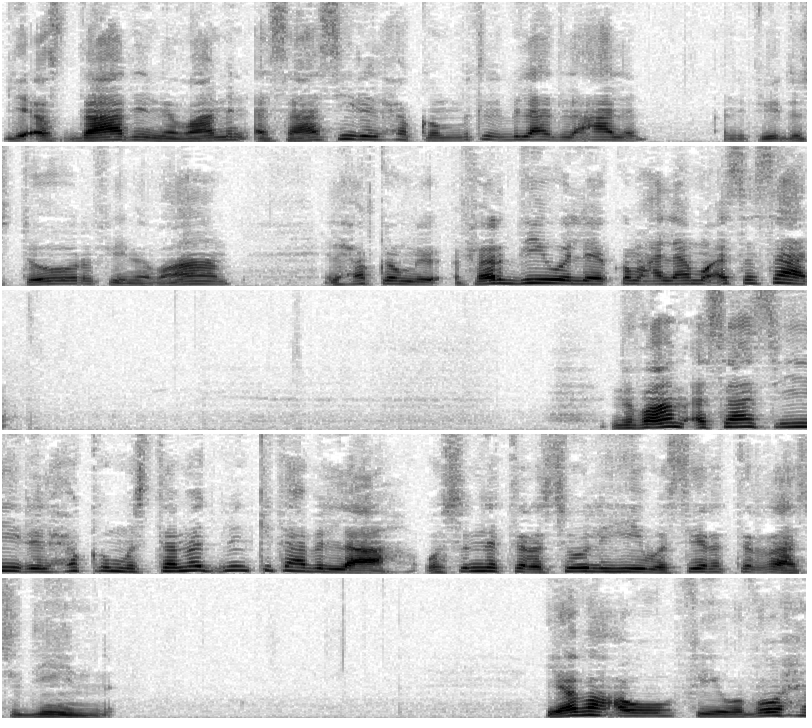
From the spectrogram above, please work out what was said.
لإصدار نظام أساسي للحكم مثل بلاد العالم. يعني في دستور في نظام الحكم فردي ولا يقوم على مؤسسات. نظام أساسي للحكم مستمد من كتاب الله وسنة رسوله وسيرة الراشدين. يضع في وضوح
